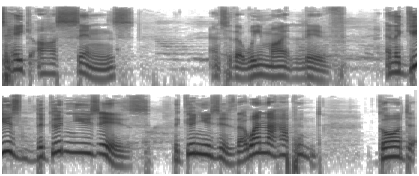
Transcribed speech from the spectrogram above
take our sins and so that we might live. And the good, the good news is, the good news is that when that happened, God,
